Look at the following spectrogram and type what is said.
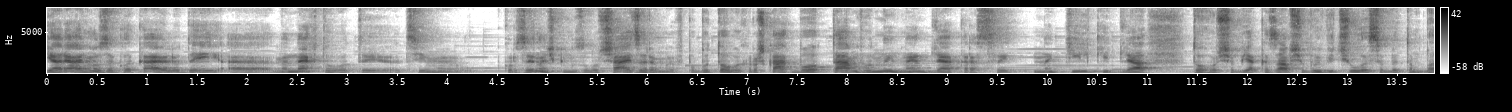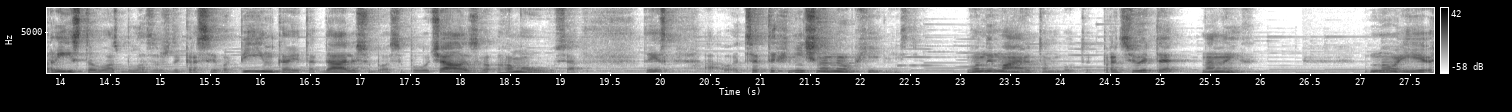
Я реально закликаю людей е, не нехтувати цими корзиночками з в побутових рожках, бо там вони не для краси, не тільки для того, щоб я казав, щоб ви відчули себе там бариста, у вас була завжди красива пінка і так далі, щоб у вас і получалось, гамовувався тиск. Це технічна необхідність. Вони мають там бути. Працюйте на них. Ну і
